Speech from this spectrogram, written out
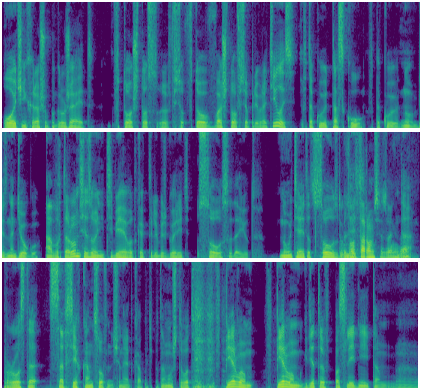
очень хорошо погружает в то, что э, в то, во что все превратилось, в такую тоску, в такую, ну, безнадегу. А во втором сезоне тебе, вот как ты любишь говорить, соуса дают. Ну, у тебя этот соус, блядь, Во втором сезоне, да? да, просто со всех концов начинает капать, потому что вот в первом, в первом где-то в последней там, э,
